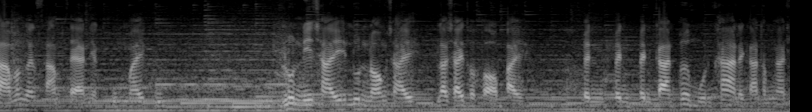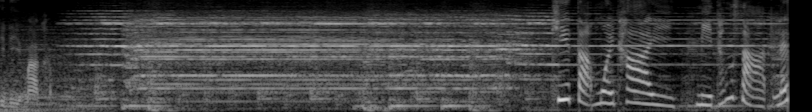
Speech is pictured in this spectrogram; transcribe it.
ถามว่าเงิน3 0 0แสนเนี่ยคุ้มไหมคุ้มรุ่นนี้ใช้รุ่นน้องใช้แล้วใช้ต่อๆไป เป็นเป็นเป็นการเพิ่มมูลค่าในการทำงานที่ดีมากครับ คีตะมวยไทยมีทั้งศาสตร์และ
